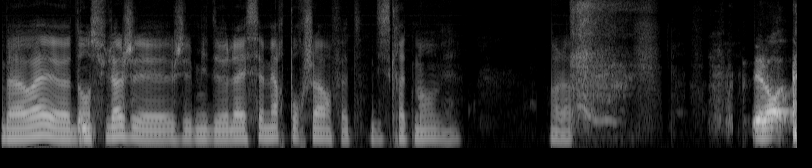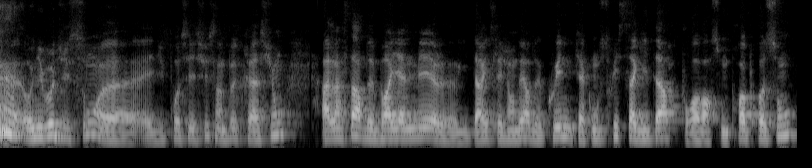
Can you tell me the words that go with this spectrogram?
Bah ouais, euh, dans celui-là, j'ai mis de l'ASMR pour chat, en fait, discrètement, mais voilà. Et alors, au niveau du son et du processus un peu de création, à l'instar de Brian May, le guitariste légendaire de Queen, qui a construit sa guitare pour avoir son propre son,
